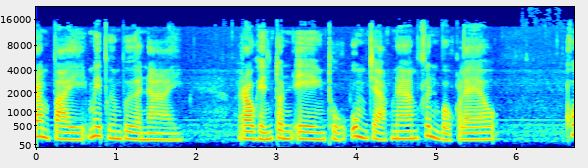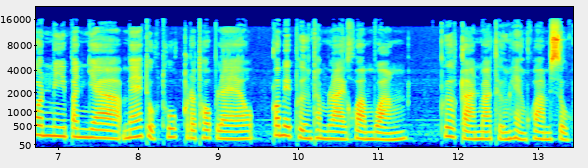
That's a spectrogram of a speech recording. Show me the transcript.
ร่ำไปไม่พึงเบื่อนาย เราเห็นตนเองถูกอุ้มจากน้ำขึ้นบกแล้ว คนมีปัญญาแม้ถูกทุกข์กระทบแล้ว ก็ไม่พึงทำลายความหวัง เพื่อการมาถึงแห่งความสุข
